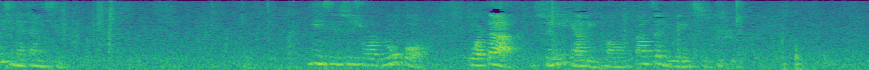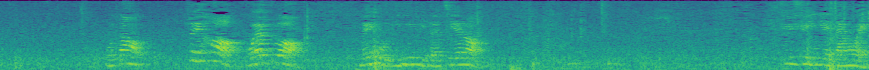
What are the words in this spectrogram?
为什么要这样写？意思是说，如果我的损益表里头到这里为止，我到最后我要做每股盈余的揭露。继续营业单位，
